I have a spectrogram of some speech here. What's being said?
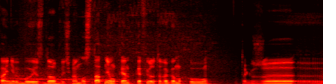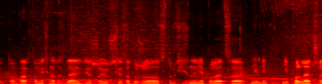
Fajnie by było je zdobyć. Mam ostatnią kępkę fioletowego mchu, także e, to warto mieć na względzie, że już się za dużo z trucizny nie polecę, nie, nie, nie poleczę.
